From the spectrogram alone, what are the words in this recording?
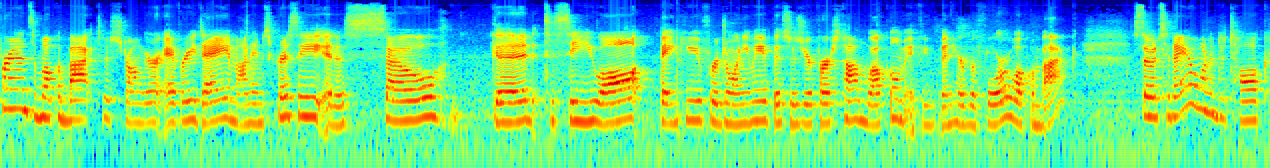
friends and welcome back to Stronger Every Day. My name's Chrissy. It is so good to see you all. Thank you for joining me. If this is your first time, welcome. If you've been here before, welcome back. So today I wanted to talk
